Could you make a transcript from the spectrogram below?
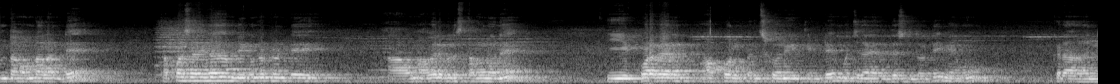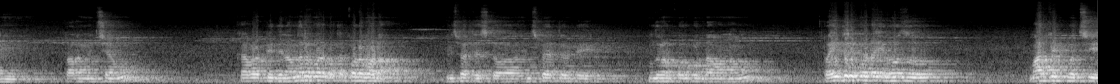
ఉంటా ఉండాలంటే తప్పనిసరిగా మీకు ఉన్నటువంటి ఉన్న అవైలబుల్ స్థలంలోనే ఈ కూరగాయలు ఆకుకూరలు పెంచుకొని తింటే మంచిదనే ఉద్దేశంతో మేము ఇక్కడ దాన్ని ప్రారంభించాము. కాబట్టి దీని అందరూ కూడా కొత్త కూడా కూడా ఇన్స్పైర్ చేసుకో ఇన్స్పైర్ తోటి ముందుగా కోరుకుంటా ఉన్నాము. రైతులు కూడా ఈరోజు మార్కెట్కి వచ్చి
